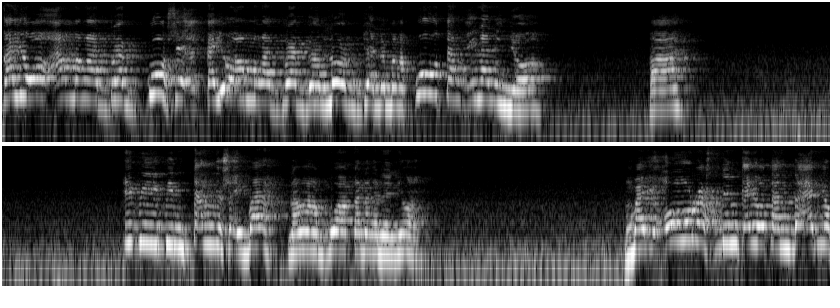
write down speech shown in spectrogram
Kayo ang mga drug pussy, kayo ang mga drug lord dyan ng mga putang ina ninyo. Ha? ibibintang nyo sa iba na mga buwakan ng ano nyo. May oras din kayo, tandaan nyo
